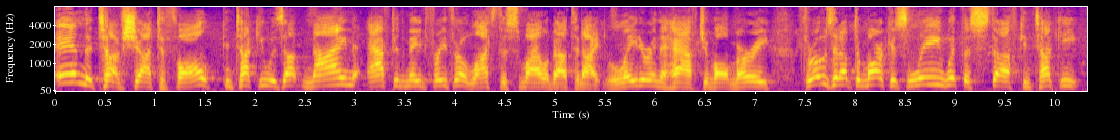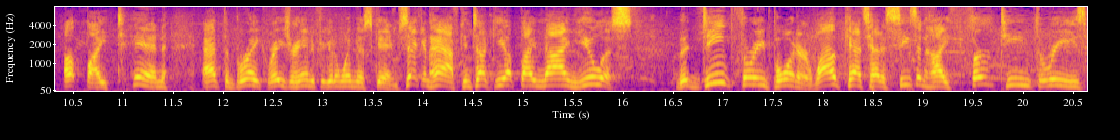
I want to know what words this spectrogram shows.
and the tough shot to fall. Kentucky was up nine after the made free throw. Lots to smile about tonight. Later in the half, Jamal Murray throws it up to Marcus Lee with the stuff. Kentucky up by 10 at the break. Raise your hand if you're going to win this game. Second half, Kentucky up by nine. Ulis, the deep three pointer. Wildcats had a season high 13 threes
